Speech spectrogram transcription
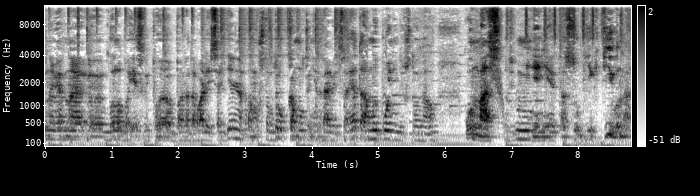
наверное, э, было бы, если бы продавались отдельно, потому что вдруг кому-то не нравится это, а мы поняли, что нам, у нас мнение это субъективно.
